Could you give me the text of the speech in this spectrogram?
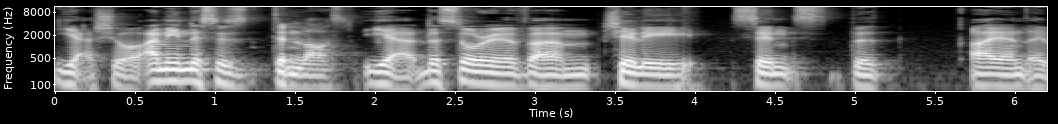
Yeah, sure. I mean, this is Didn't last. yeah the story of um, Chile since the Allende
